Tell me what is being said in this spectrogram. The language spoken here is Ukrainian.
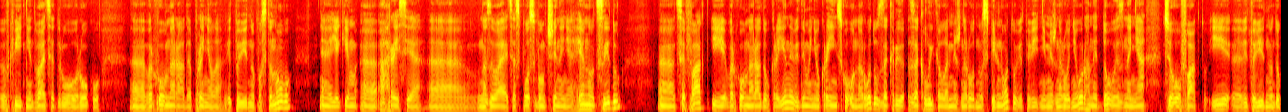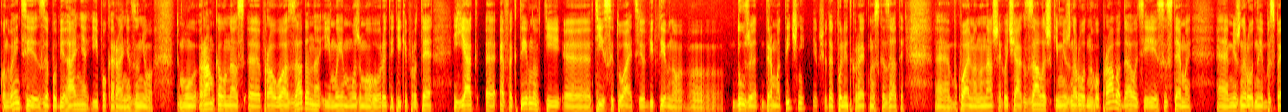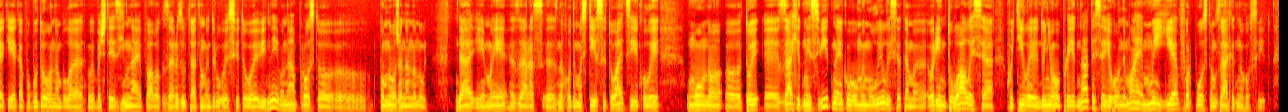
В квітні 22 року е, Верховна Рада прийняла відповідну постанову, е, яким е, агресія називається способом вчинення геноциду. Е, Це факт, і Верховна Рада України від імені українського народу закри... закликала міжнародну спільноту, відповідні міжнародні органи до визнання цього факту і е, відповідно до конвенції запобігання і покарання за нього. Тому рамка у нас е, правова задана, і ми можемо говорити тільки про те, як е, ефективно в тій, е, в тій ситуації об'єктивно е, дуже драматичні, якщо так політкоректно сказати, буквально на наших очах залишки міжнародного права, да, оцієї системи міжнародної безпеки, яка побудована була, вибачте, з гімна і палок за результатами Другої світової війни, вона просто е, помножена на нуль. Да, і ми зараз е, знаходимося в тій ситуації, коли умовно е, той е, західний світ, на якого ми молилися, там е, орієнтувалися, хотіли до нього приєднатися, його немає. Ми є форпостом західного світу.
